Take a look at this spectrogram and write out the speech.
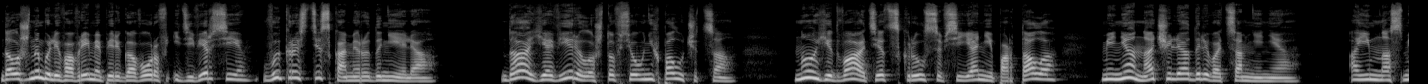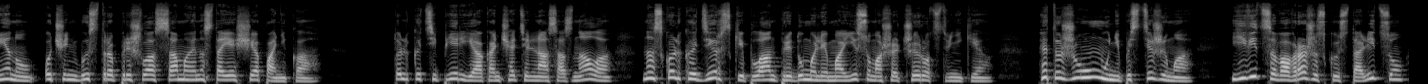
должны были во время переговоров и диверсии выкрасть из камеры Даниэля. Да, я верила, что все у них получится – но едва отец скрылся в сиянии портала, меня начали одолевать сомнения. А им на смену очень быстро пришла самая настоящая паника. Только теперь я окончательно осознала, насколько дерзкий план придумали мои сумасшедшие родственники. Это же уму непостижимо. Явиться во вражескую столицу,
